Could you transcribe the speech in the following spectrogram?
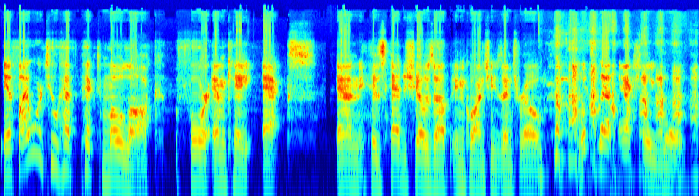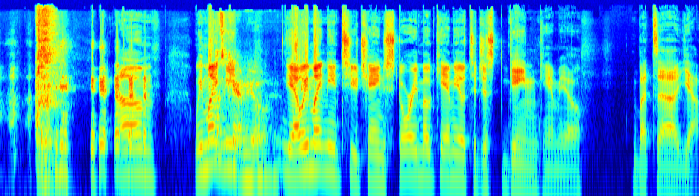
If I were to have picked Moloch for MKX and his head shows up in Quan Chi's intro, what's that actually worth? Um, we might That's need. cameo. Yeah, we might need to change story mode cameo to just game cameo. But uh, yeah,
